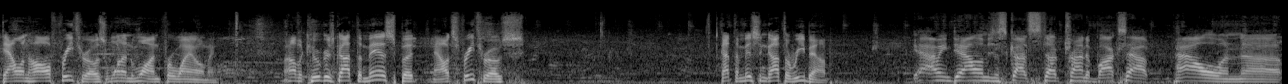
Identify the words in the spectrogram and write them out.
Dallin Hall. Free throws, one and one for Wyoming. Well, the Cougars got the miss, but now it's free throws. Got the miss and got the rebound. Yeah, I mean, Dallin just got stuck trying to box out Powell, and uh,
